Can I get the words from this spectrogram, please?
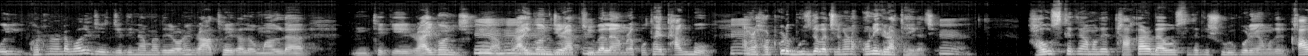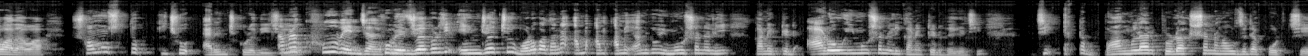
ওই ঘটনাটা বল যে যেদিন আমাদের অনেক রাত হয়ে গেল মালদা থেকে রায়গঞ্জ গেলাম। রায়গঞ্জে রাত্রিবেলায় আমরা কোথায় থাকব? আমরা হট করে বুঝতে পারছি না কারণ অনেক রাত হয়ে গেছে। হাউস থেকে আমাদের থাকার ব্যবস্থা থেকে শুরু করে আমাদের খাওয়া দাওয়া সমস্ত কিছু অ্যারেঞ্জ করে দিয়েছি আমরা খুব এনজয় খুব এনজয় করেছি। এনজয় চেয়েও বড় কথা না আম- আম- আমি আমি খুব ইমোশনালি কানেক্টেড আরও ইমোশনালি কানেক্টেড হয়ে গেছি। যে একটা বাংলার প্রোডাকশন হাউস যেটা করছে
